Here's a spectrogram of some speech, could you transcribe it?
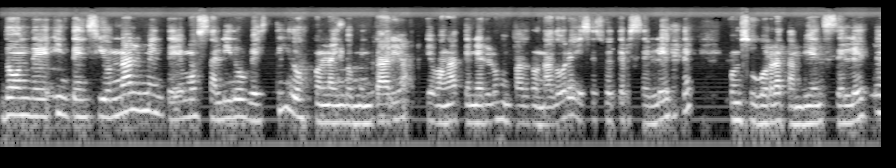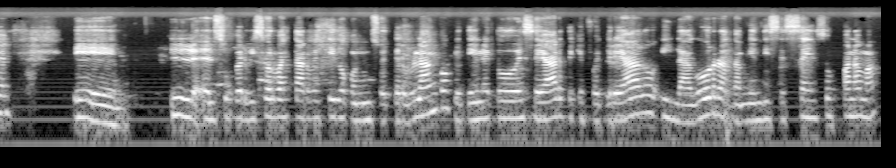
donde intencionalmente hemos salido vestidos con la indumentaria que van a tener los empadronadores, ese suéter celeste, con su gorra también celeste. Eh, el supervisor va a estar vestido con un suéter blanco que tiene todo ese arte que fue creado y la gorra también dice Censos Panamá.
